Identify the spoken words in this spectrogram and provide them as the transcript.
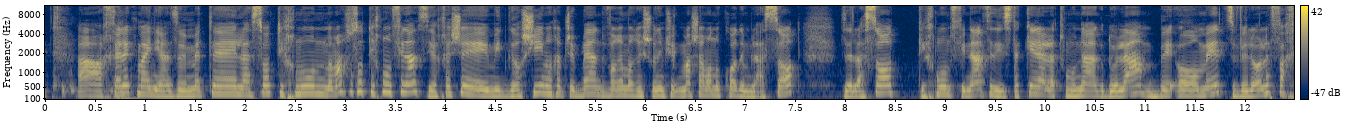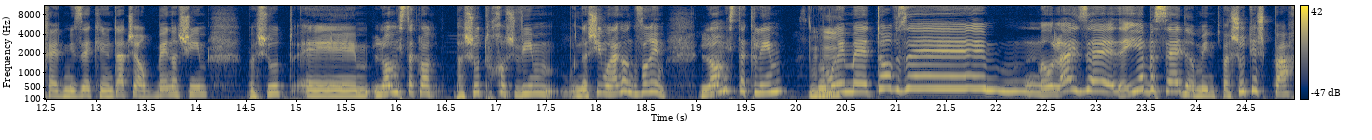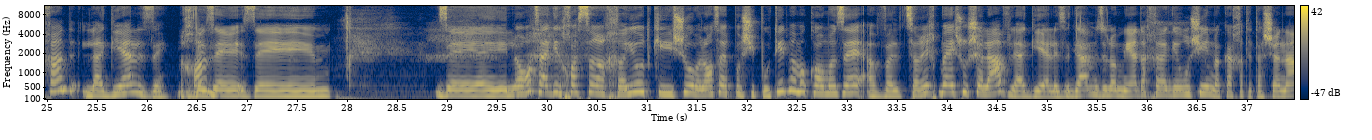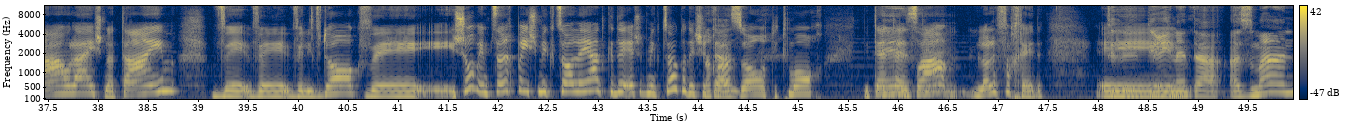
חלק מהעניין זה באמת אה, לעשות תכנון, ממש לעשות תכנון פיננסי, אחרי שמתגרשים, אני חושבת שבין הדברים הראשונים, מה שאמרנו קודם, לעשות, זה לעשות תכנון פיננסי, להסתכל על התמונה הגדולה באומץ ולא לפחד מזה, כי אני יודעת שהרבה נשים פשוט אה, לא מסתכלות, פשוט חושבים, נשים, אולי גם גברים, לא מסתכלים mm-hmm. ואומרים אה, טוב זה אולי זה יהיה בסדר מין פשוט יש פחד להגיע לזה נכון וזה זה זה לא רוצה להגיד חוסר אחריות כי שוב אני לא רוצה להיות פה שיפוטית במקום הזה אבל צריך באיזשהו שלב להגיע לזה גם אם זה לא מיד אחרי הגירושים לקחת את השנה אולי שנתיים ו- ו- ולבדוק ושוב אם צריך פה איש מקצוע ליד כדי אשת מקצוע כדי נכון. שתעזור נכון. תתמוך תיתן את העזרה לא לפחד תראי אה, נטע הזמן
